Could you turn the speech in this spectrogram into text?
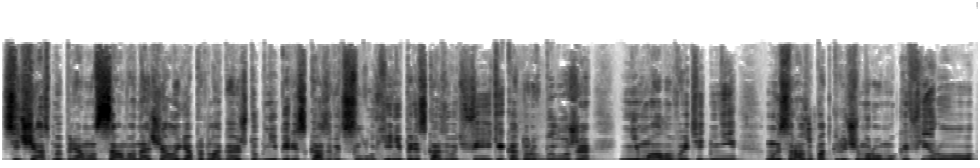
сейчас мы прямо с самого начала, я предлагаю, чтобы не пересказывать слухи, не пересказывать фейки, которых было уже немало в эти дни, мы сразу подключим Рому к эфиру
